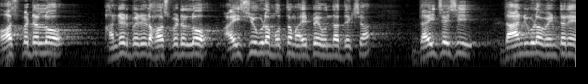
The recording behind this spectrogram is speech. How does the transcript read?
హాస్పిటల్లో హండ్రెడ్ బెడెడ్ హాస్పిటల్లో ఐసీయూ కూడా మొత్తం అయిపోయి ఉంది అధ్యక్ష. దయచేసి దాన్ని కూడా వెంటనే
